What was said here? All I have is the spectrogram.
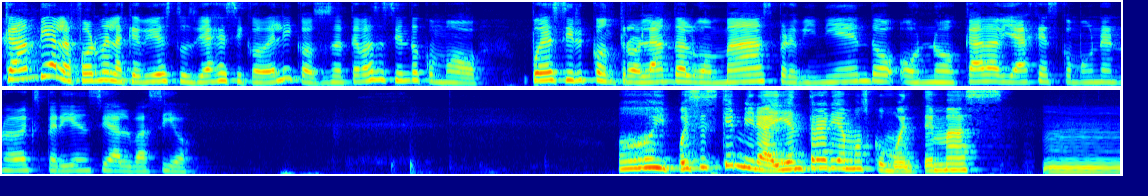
cambia la forma en la que vives tus viajes psicodélicos? O sea, te vas haciendo como puedes ir controlando algo más, previniendo o no. Cada viaje es como una nueva experiencia al vacío. Ay, pues es que mira, ahí entraríamos como en temas, mm,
